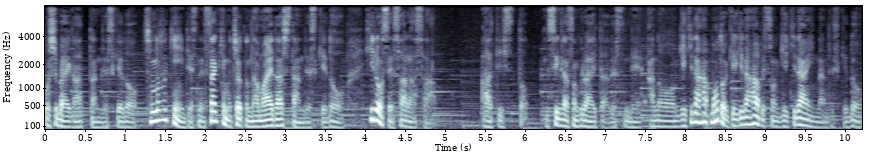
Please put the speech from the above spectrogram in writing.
お芝居があったんですけどその時にですねさっきもちょっと名前出したんですけど広瀬沙羅さんアーティストシンガーソングライターですね。あの劇団元劇団ハーベストの劇団員なんですけど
